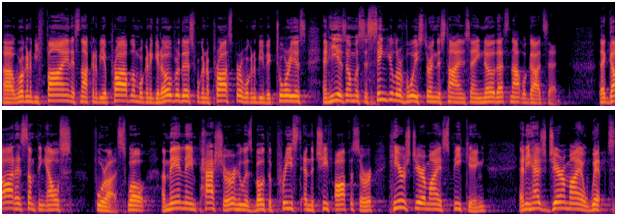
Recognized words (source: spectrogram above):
uh, we're going to be fine. It's not going to be a problem. We're going to get over this. We're going to prosper. We're going to be victorious. And he is almost a singular voice during this time saying, No, that's not what God said. That God has something else for us. Well, a man named Pashur, who is both a priest and the chief officer, hears Jeremiah speaking and he has Jeremiah whipped.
